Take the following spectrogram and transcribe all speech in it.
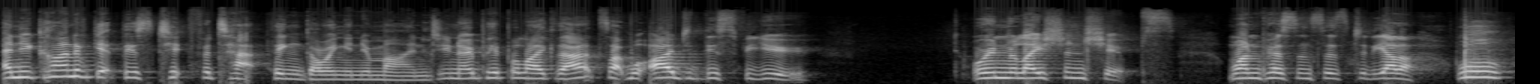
And you kind of get this tit for tat thing going in your mind. Do you know people like that? It's like, well, I did this for you. Or in relationships, one person says to the other, well,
